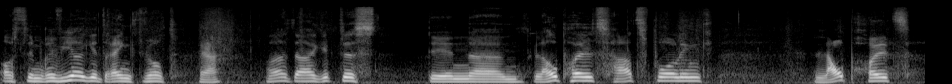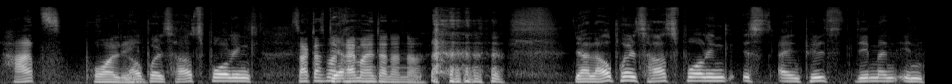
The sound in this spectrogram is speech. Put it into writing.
aus dem Revier gedrängt wird. Ja. Ja, da gibt es den ähm, Laubholz-Harzporling. Laubholz-Harzporling. Laubholz-Harzporling. Sag das mal Der- dreimal hintereinander. Der Laubholz-Harzporling ist ein Pilz, den man in,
